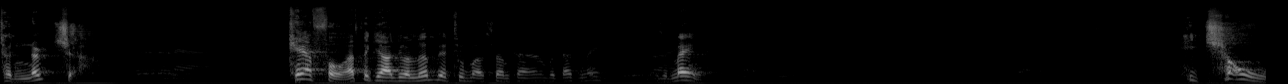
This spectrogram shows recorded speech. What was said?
to nurture, care for. I think y'all do a little bit too much sometimes, but that's me. As a man. He chose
